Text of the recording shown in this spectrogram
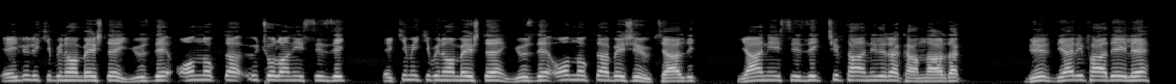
Eylül 2015'te %10.3 olan işsizlik Ekim 2015'te %10.5'e yükseldik. Yani işsizlik çift haneli rakamlarda. Bir diğer ifadeyle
